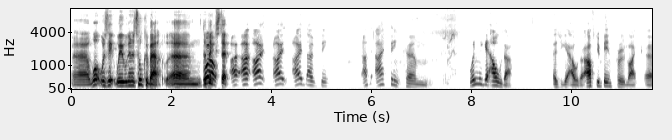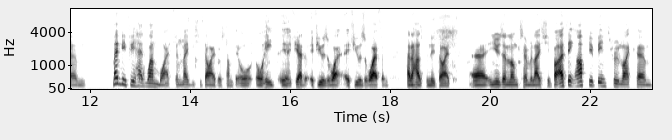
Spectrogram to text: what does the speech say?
uh, what was it we were going to talk about? Um, the well, next step. I, I, I, I, I don't think. I, th- I think um, when you get older, as you get older, after you've been through like um, maybe if you had one wife and maybe she died or something, or or he, yeah, if you had, if you was a wife, if you was a wife and had a husband who died, uh, and in a long term relationship. But I think after you've been through like um,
